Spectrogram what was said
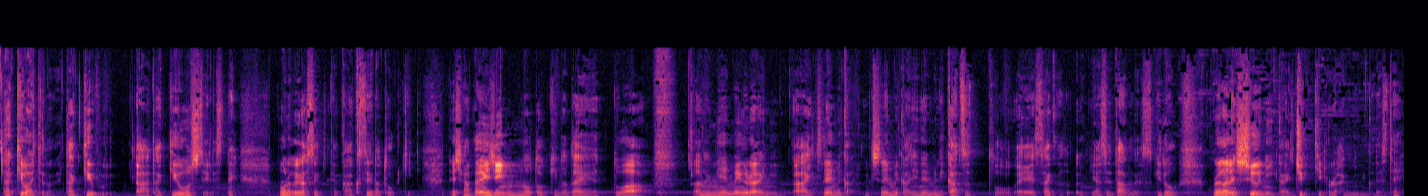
卓球部入ってたね。卓球部、あ、卓球をしてですね。もうなんか痩せてきた学生の時。で、社会人の時のダイエットは、あの、2年目ぐらいに、あ、1年目か。1年目か2年目にガツッと、えー、痩せたんですけど、これがね、週2回10キロランニングですね。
